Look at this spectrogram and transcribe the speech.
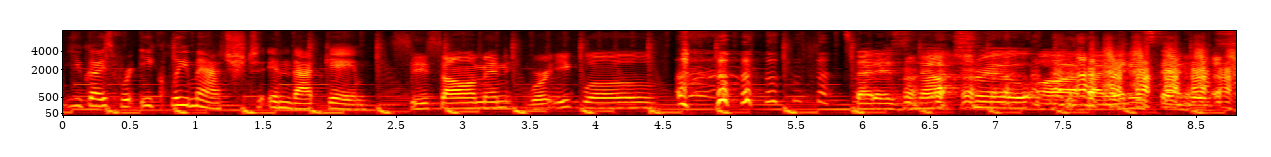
you guys were equally matched in that game. See, Solomon, we're equal. that is not true uh, by any standards.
